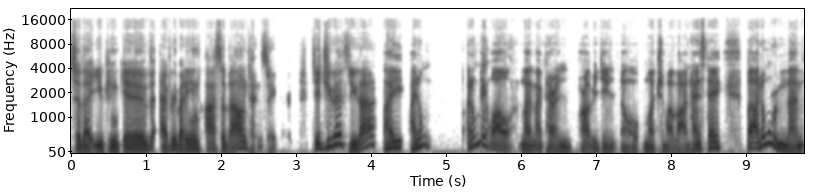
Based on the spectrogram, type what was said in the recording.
so that you can give everybody in class a Valentine's Day card. Did you guys do that? I I don't I don't think well my, my parents probably didn't know much about Valentine's Day, but I don't remember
